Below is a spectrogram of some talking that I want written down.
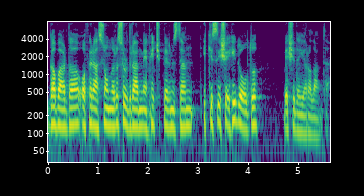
Gabar'da operasyonları sürdüren Mehmetçiklerimizden ikisi şehit oldu, beşi de yaralandı.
